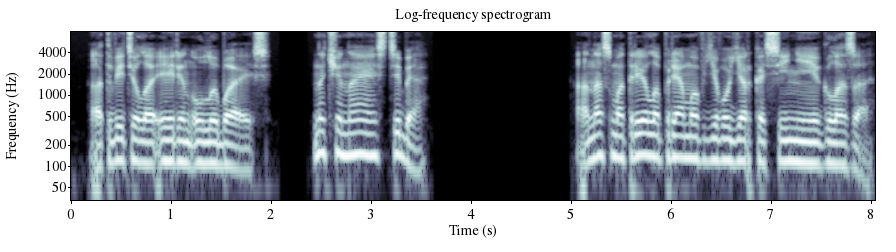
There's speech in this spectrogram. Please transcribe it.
— ответила Эрин, улыбаясь, «начиная с тебя». Она смотрела прямо в его ярко-синие глаза.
